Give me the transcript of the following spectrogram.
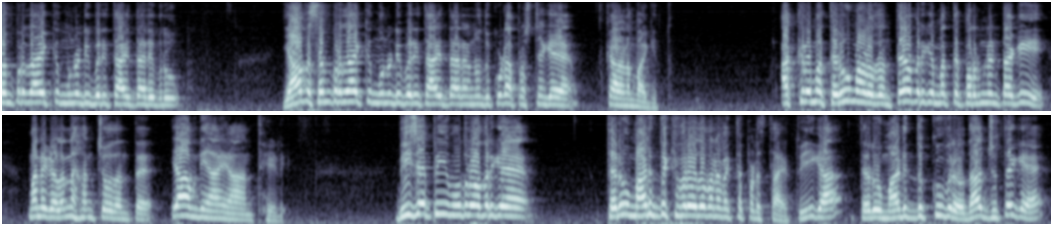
ಸಂಪ್ರದಾಯಕ್ಕೆ ಮುನ್ನುಡಿ ಬರಿತಾ ಇದ್ದಾರೆ ಇವರು? ಯಾವ ಸಂಪ್ರದಾಯಕ್ಕೆ ಮುನ್ನುಡಿ ಬರಿತಾ ಇದ್ದಾರೆ ಅನ್ನೋದು ಕೂಡ ಪ್ರಶ್ನೆಗೆ ಕಾರಣವಾಗಿತ್ತು. ಅಕ್ರಮ ತೆರವು ಮಾಡೋದಂತೆ ಅವರಿಗೆ ಮತ್ತೆ ಪರ್ಮನೆಂಟ್ ಆಗಿ ಮನೆಗಳನ್ನು ಹಂಚೋದಂತೆ. ಯಾವ ನ್ಯಾಯ ಅಂತ ಹೇಳಿ ಬಿ ಜೆ ಪಿ ಮೊದಲು ಅವರಿಗೆ ತೆರವು ಮಾಡಿದ್ದಕ್ಕೆ ವಿರೋಧವನ್ನು ವ್ಯಕ್ತಪಡಿಸ್ತಾ ಇತ್ತು. ಈಗ ತೆರವು ಮಾಡಿದ್ದಕ್ಕೂ ವಿರೋಧ, ಜೊತೆಗೆ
